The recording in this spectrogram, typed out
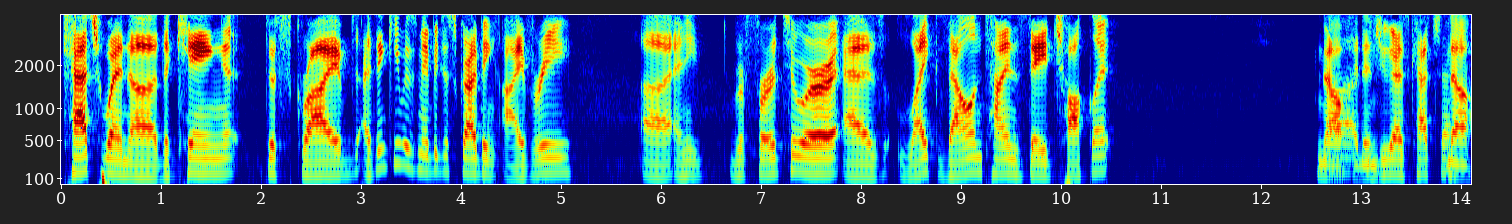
catch when uh, the king described? I think he was maybe describing Ivory, uh, and he referred to her as like Valentine's Day chocolate. No, uh, I didn't. Did you guys catch that? No.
